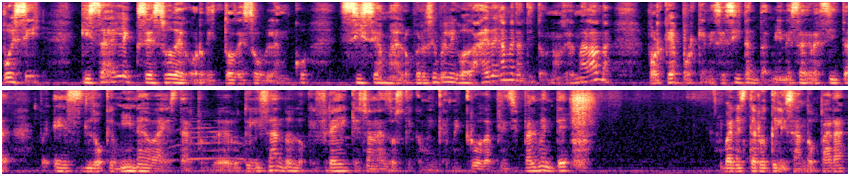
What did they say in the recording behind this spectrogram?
Pues sí, Quizá el exceso de gordito de eso blanco sí sea malo, pero siempre le digo, ay, déjame tantito, no seas mala onda. ¿Por qué? Porque necesitan también esa grasita, es lo que Mina va a estar eh, utilizando, lo que Frey, que son las dos que comen carne cruda principalmente, van a estar utilizando para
